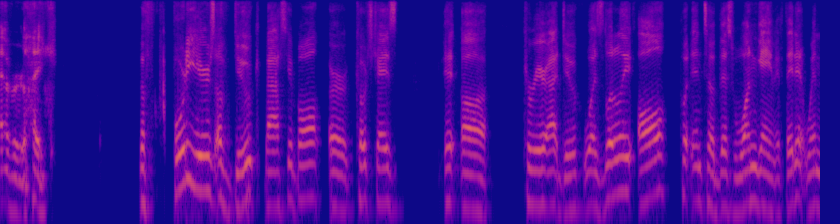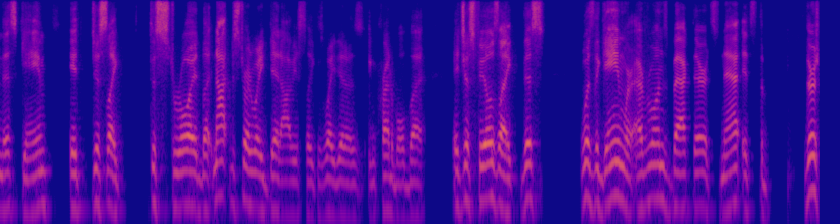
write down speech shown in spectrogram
ever. Like the 40 years of Duke basketball or Coach K's uh, career at Duke was literally all put into this one game. If they didn't win this game, it just like destroyed, but not destroyed what he did, obviously, because what he did was incredible. But it just feels like this was the game where everyone's back there. It's Nat. It's the there's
